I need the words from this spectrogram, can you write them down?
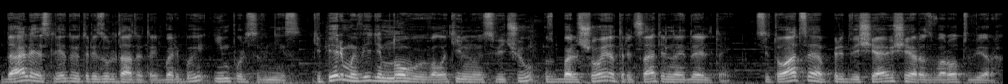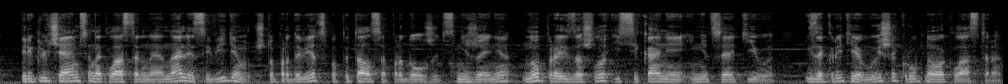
Далее следует результат этой борьбы – импульс вниз. Теперь мы видим новую волатильную свечу с большой отрицательной дельтой. Ситуация, предвещающая разворот вверх. Переключаемся на кластерный анализ и видим, что продавец попытался продолжить снижение, но произошло иссякание инициативы и закрытие выше крупного кластера.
